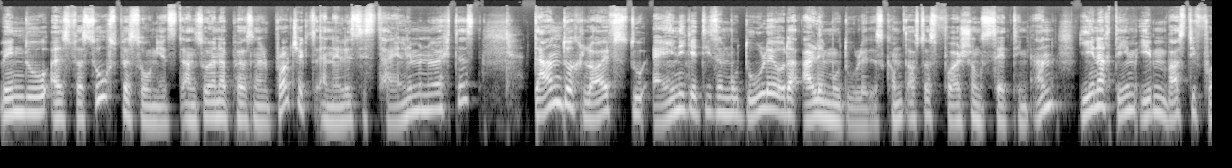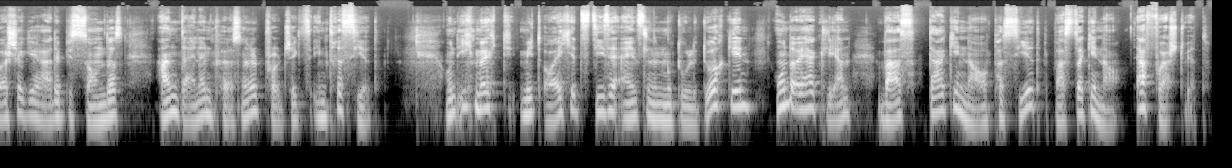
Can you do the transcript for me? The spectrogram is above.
Wenn du als Versuchsperson jetzt an so einer Personal Projects Analysis teilnehmen möchtest, dann durchläufst du einige dieser Module oder alle Module. Das kommt aus das Forschungssetting an, je nachdem eben, was die Forscher gerade besonders an deinen Personal Projects interessiert. Und ich möchte mit euch jetzt diese einzelnen Module durchgehen und euch erklären, was da genau passiert, was da genau erforscht wird.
